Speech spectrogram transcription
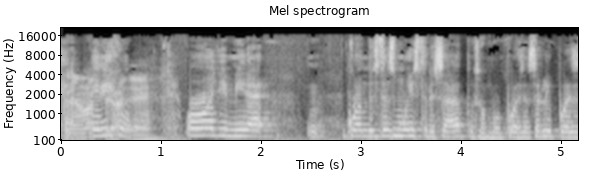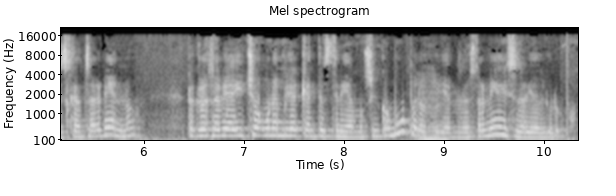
Me dijo, oye. oye, mira, cuando estés muy estresada, pues como puedes hacerlo y puedes descansar bien, ¿no? Lo que nos había dicho una amiga que antes teníamos en común, pero que ya no es nuestra amiga y se salió del grupo.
